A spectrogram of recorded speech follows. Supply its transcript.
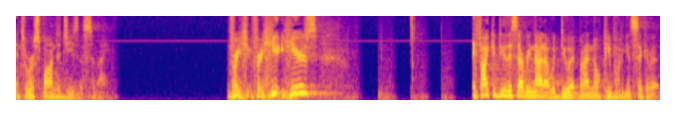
and to respond to Jesus tonight. For, for here's, if I could do this every night, I would do it, but I know people would get sick of it.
